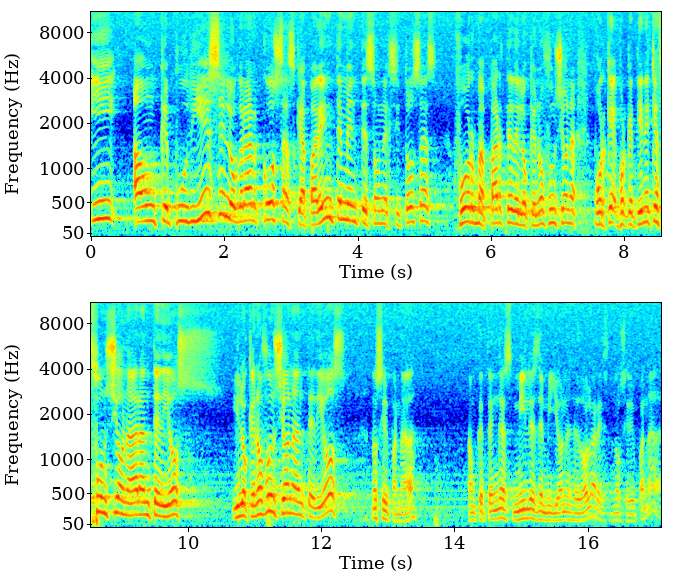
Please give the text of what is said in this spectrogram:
Y aunque pudiese lograr cosas que aparentemente son exitosas, forma parte de lo que no funciona. ¿Por qué? Porque tiene que funcionar ante Dios. Y lo que no funciona ante Dios no sirve para nada. Aunque tengas miles de millones de dólares, no sirve para nada.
